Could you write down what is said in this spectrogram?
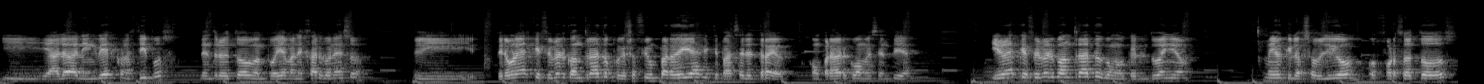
y hablaba en inglés con los tipos, dentro de todo me podía manejar con eso. Y, pero una vez que firmé el contrato, porque yo fui un par de días, viste, para hacer el tryout, como para ver cómo me sentía. Y una vez que firmé el contrato, como que el dueño medio que los obligó o forzó a todos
